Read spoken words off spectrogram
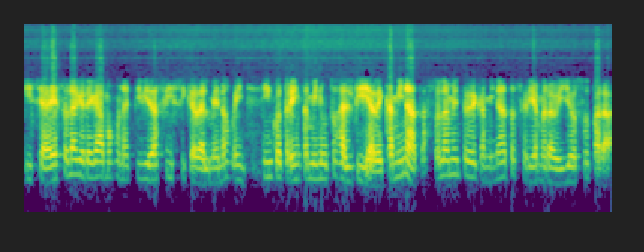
Y si a eso le agregamos una actividad física de al menos 25 a 30 minutos al día de caminata, solamente de caminata sería maravilloso para,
